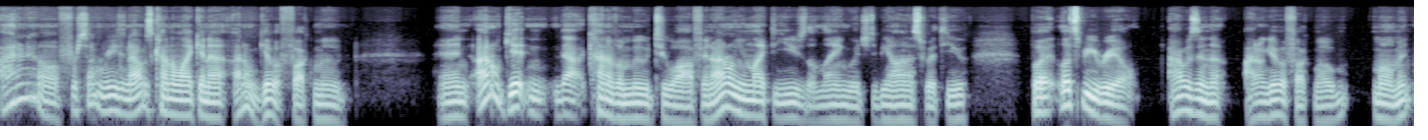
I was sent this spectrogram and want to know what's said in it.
I don't know. For some reason, I was kind of like in a I don't give a fuck mood. And I don't get in that kind of a mood too often. I don't even like to use the language, to be honest with you. But let's be real. I was in the I don't give a fuck mo- moment.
